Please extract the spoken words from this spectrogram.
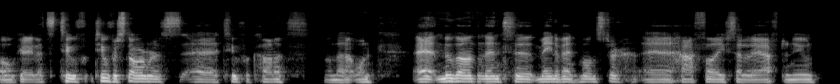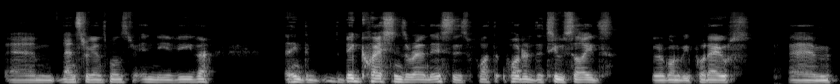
Okay, that's two for, two for Stormers, uh, two for Connacht on that one. Uh, move on then to main event Munster, uh, half five Saturday afternoon. Um, Leinster against Munster in the Aviva. I think the, the big questions around this is what what are the two sides that are going to be put out. Um,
